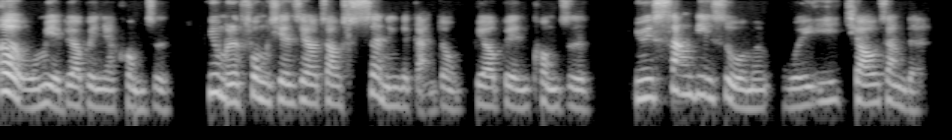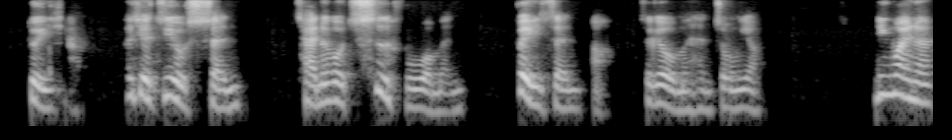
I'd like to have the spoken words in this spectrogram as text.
二，我们也不要被人家控制，因为我们的奉献是要照圣灵的感动，不要被人控制。因为上帝是我们唯一交账的对象，而且只有神才能够赐福我们倍增啊，这个我们很重要。另外呢，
